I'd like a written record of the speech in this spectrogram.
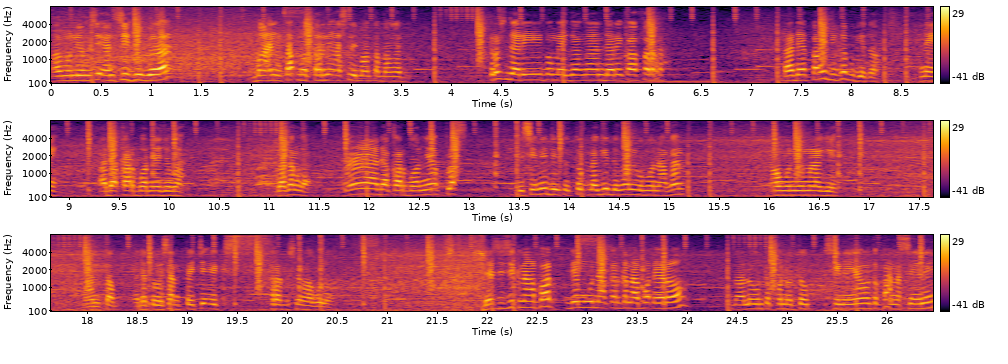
Aluminium CNC juga. Mantap motornya asli mantap banget. Terus dari pemegangan dari cover radiatornya juga begitu. Nih ada karbonnya juga. Kelihatan nggak? Nah ada karbonnya plus di sini ditutup lagi dengan menggunakan aluminium lagi. Mantap. Ada tulisan PCX 150 dari sisi knalpot dia menggunakan knalpot aero lalu untuk penutup sininya untuk panasnya ini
